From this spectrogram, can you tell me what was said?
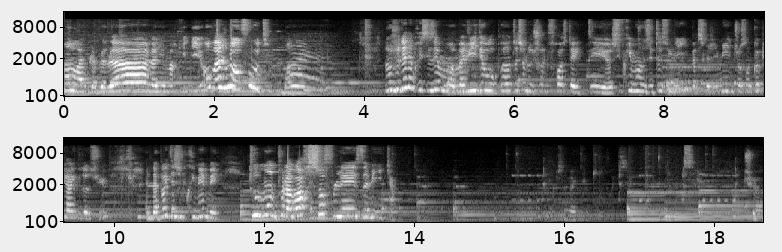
Ah, blablabla. Là, il y a marqué dit on va jouer au foot. Donc, je viens de préciser, moi, ma vidéo présentation de Sean Frost a été euh, supprimée aux États-Unis parce que j'ai mis une chanson copyright dessus. Elle n'a pas été supprimée, mais tout le monde peut la voir sauf les Américains. Tu as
